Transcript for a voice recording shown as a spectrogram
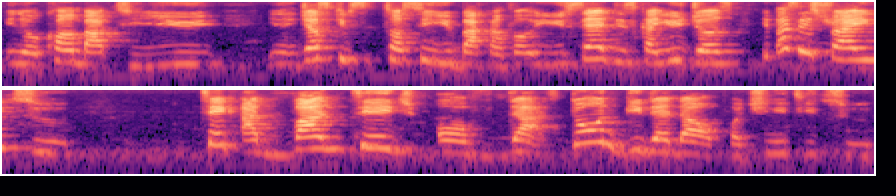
you know, come back to you it just keeps tossing you back and forth. You said this, can you just the person is trying to take advantage of that. Don't give them that opportunity to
